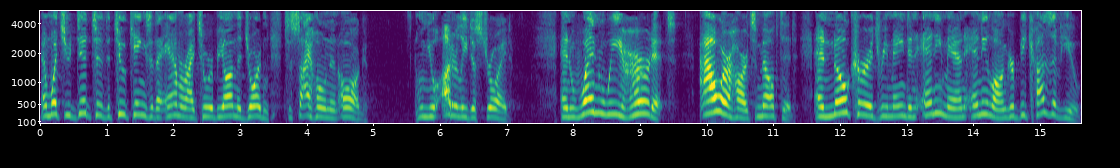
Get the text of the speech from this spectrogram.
and what you did to the two kings of the Amorites who were beyond the Jordan, to Sihon and Og, whom you utterly destroyed. And when we heard it, our hearts melted, and no courage remained in any man any longer because of you.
